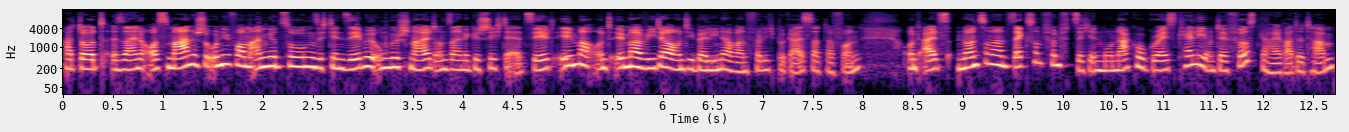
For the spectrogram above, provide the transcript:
hat dort seine osmanische Uniform angezogen, sich den Säbel umgeschnallt und seine Geschichte erzählt, immer und immer wieder. Und die Berliner waren völlig begeistert davon. Und als 1956 in Monaco Grace Kelly und der Fürst geheiratet haben,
